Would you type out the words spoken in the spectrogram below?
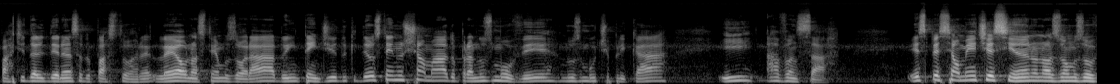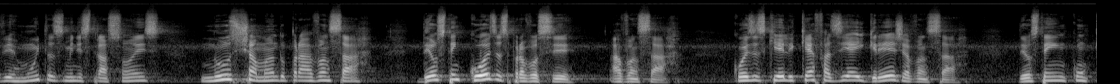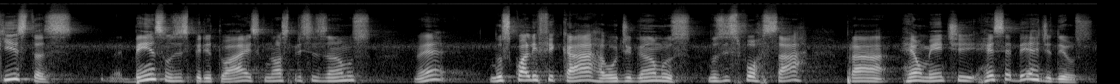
partir da liderança do pastor Léo, nós temos orado e entendido que Deus tem nos chamado para nos mover, nos multiplicar e avançar. Especialmente esse ano, nós vamos ouvir muitas ministrações nos chamando para avançar. Deus tem coisas para você avançar, coisas que Ele quer fazer a igreja avançar. Deus tem conquistas, bênçãos espirituais que nós precisamos né, nos qualificar, ou digamos, nos esforçar para realmente receber de Deus.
